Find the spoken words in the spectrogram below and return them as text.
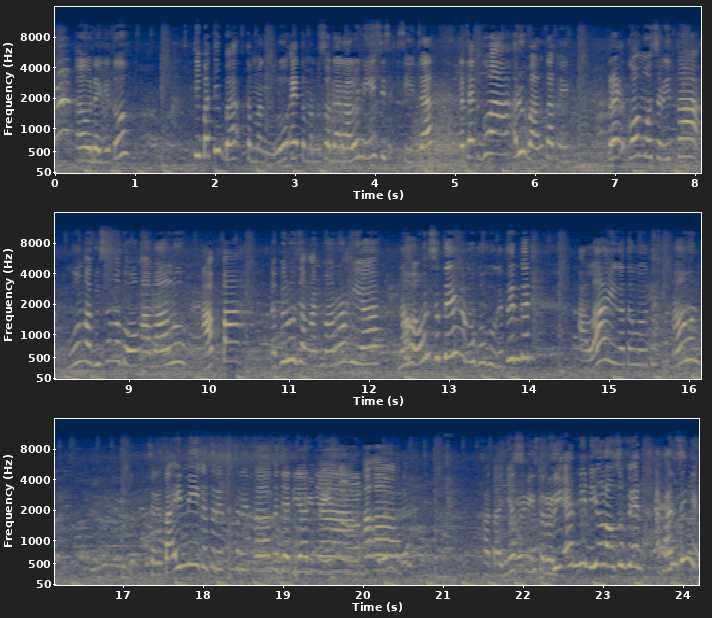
Eh, udah gitu tiba-tiba temen lu eh temen lu saudara lu nih si, si Ica ngechat gue aduh bangsat nih. Re, gue mau cerita. Gue nggak bisa ngebohong sama lu. Apa? Tapi lu jangan marah ya. Naon seteh sama gue gituin kan alay kata gue tuh. Naon? Cerita ini ke cerita, cerita kejadiannya katanya Seru nih, seru. VN nih dia langsung VN apaan sih nih?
